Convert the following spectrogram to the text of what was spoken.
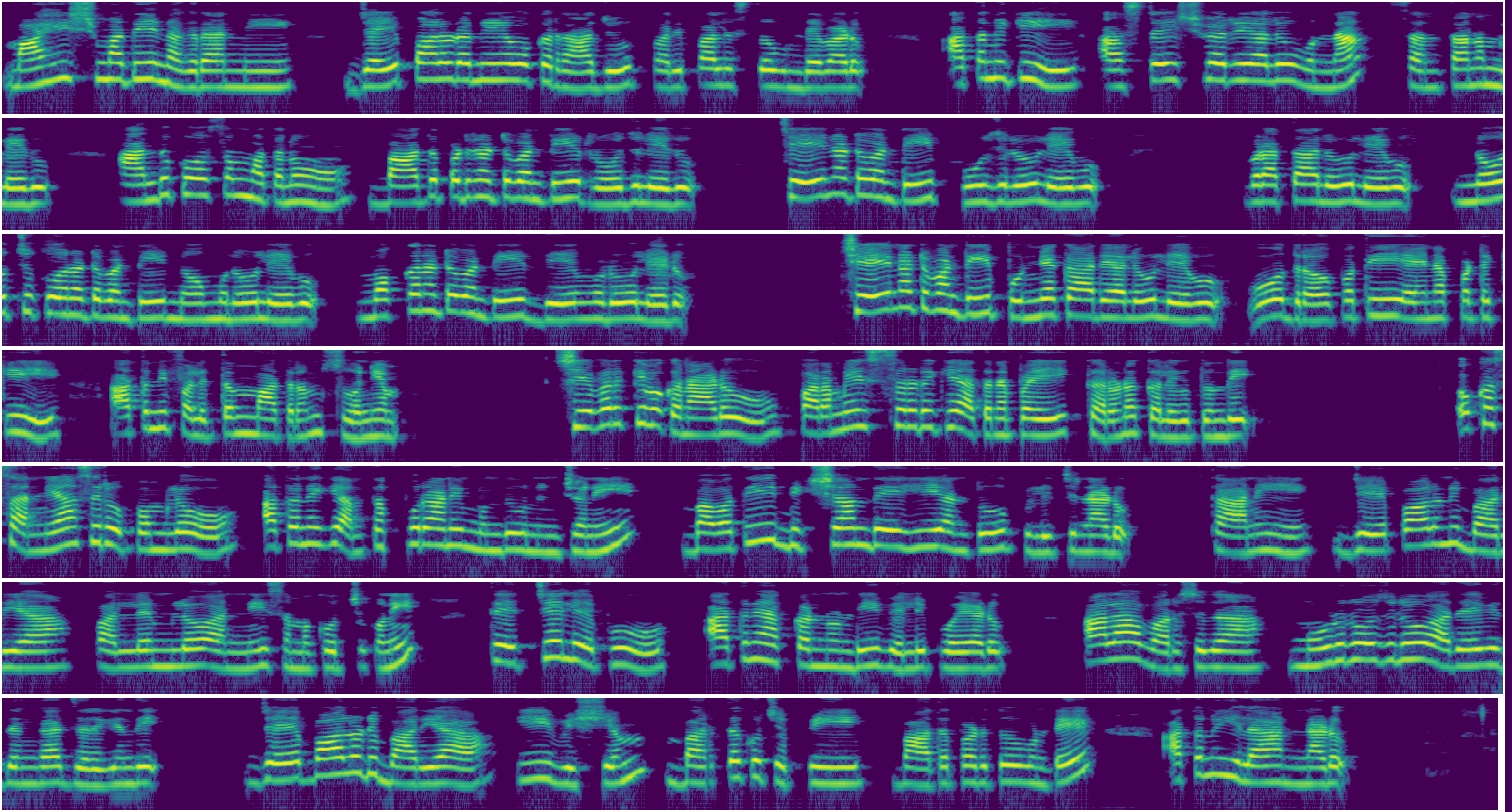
మాహిష్మతి నగరాన్ని జయపాలుడనే ఒక రాజు పరిపాలిస్తూ ఉండేవాడు. అతనికి అష్టైశ్వర్యాలు ఉన్న సంతానం లేదు. అందుకోసం అతను బాధపడినటువంటి రోజు లేదు. చేయనటువంటి పూజలు లేవు. వ్రతాలు లేవు. నోచుకోనటువంటి నోములు లేవు. మొక్కనటువంటి దేవుడు లేడు. చేయనటువంటి పుణ్యకార్యాలు లేవు. ఓ ద్రౌపది అయినప్పటికీ అతని ఫలితం మాత్రం శూన్యం. చివరికి ఒకనాడు పరమేశ్వరుడికి అతనిపై కరుణ కలుగుతుంది. ఒక సన్యాసి రూపంలో అతనికి అంతఃపురాణి ముందు నుంచొని భవతీ భిక్షాందేహి అంటూ పిలిచినాడు. కాని జయపాలుని భార్య పల్లెంలో అన్నీ సమకూర్చుకుని తెచ్చేలేపు అతని అక్కడి నుండి వెళ్ళిపోయాడు. అలా వరుసగా మూడు రోజులు అదే విధంగా జరిగింది. జయపాలుడి భార్య ఈ విషయం భర్తకు చెప్పి బాధపడుతూ ఉంటే అతను ఇలా అన్నాడు.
